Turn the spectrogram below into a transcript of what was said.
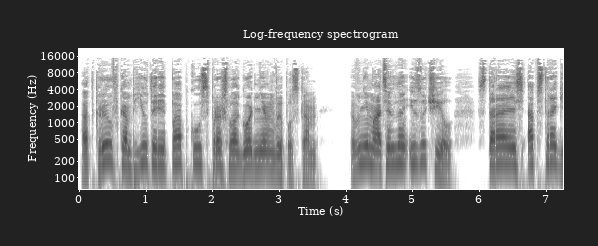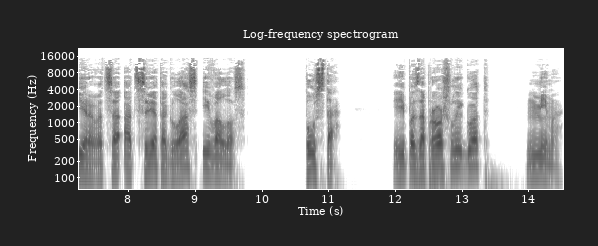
Открыл в компьютере папку с прошлогодним выпуском, внимательно изучил, стараясь абстрагироваться от цвета глаз и волос. Пусто. И позапрошлый год — мимо.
